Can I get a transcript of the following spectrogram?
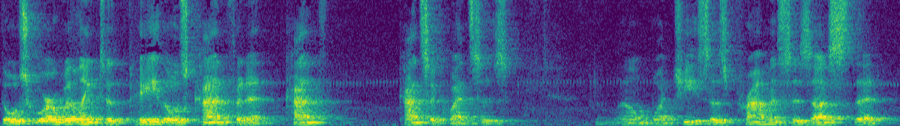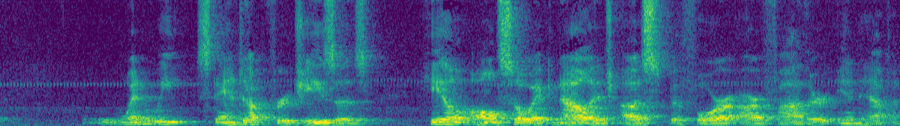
those who are willing to pay those confident con- consequences, well, what Jesus promises us that when we stand up for Jesus, He'll also acknowledge us before our Father in heaven.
